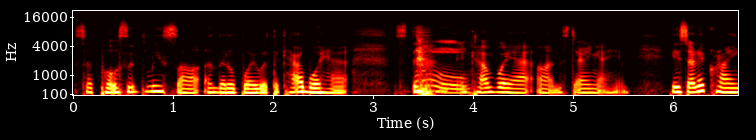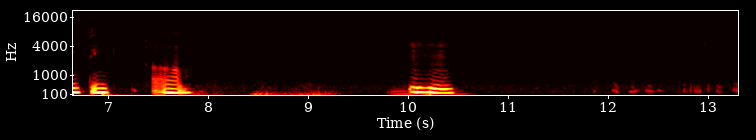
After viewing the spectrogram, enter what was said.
supposedly saw a little boy with a cowboy hat, st- Oh. a cowboy hat on, staring at him. He started crying, think, um." Mm-hmm. I can't do this today, Joseph.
